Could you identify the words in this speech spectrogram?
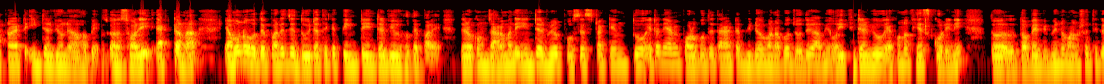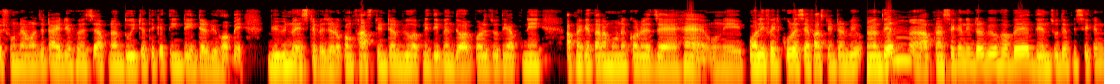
আপনার একটা ইন্টারভিউ নেওয়া হবে। সরি একটা না, এমনও হতে পারে যে দুইটা থেকে তিনটে ইন্টারভিউ হতে পারে। যেরকম জার্মানি ইন্টারভিউ প্রসেসটা কিন্তু এটা নিয়ে আমি পরবর্তীতে আর একটা ভিডিও বানাবো। যদিও আমি ওই ইন্টারভিউ এখনও ফেস করিনি। তো, তবে বিভিন্ন মানুষের থেকে শুনে আমার যেটা আইডিয়া হয়েছে, আপনার দুইটা থেকে তিনটে ইন্টারভিউ হবে। বিভিন্ন স্টেপে যেরকম ফার্স্ট ইন্টারভিউ আপনি দিবেন, দেওয়ার পরে যদি আপনি, আপনাকে তারা মনে করে যে হ্যাঁ উনি কোয়ালিফাইড করেছে ফার্স্ট ইন্টারভিউ দেন আপনার সেকেন্ড ইন্টারভিউ হবে। দেন যদি আপনি সেকেন্ড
